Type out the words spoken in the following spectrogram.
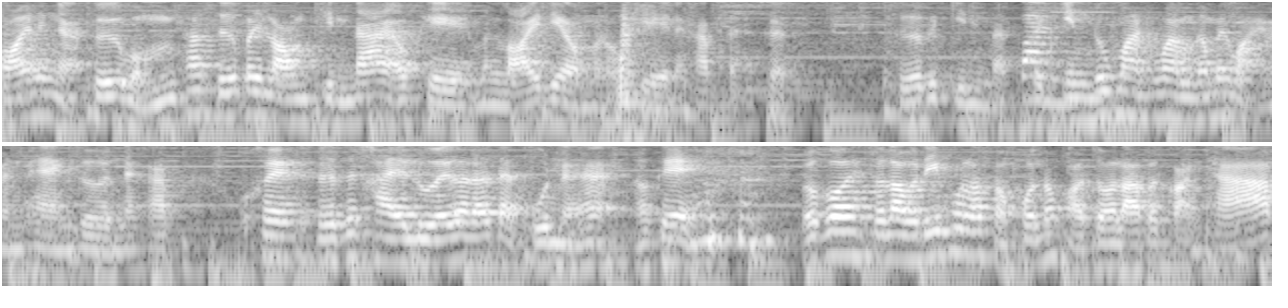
ร้อยนึงอะคือผมถ้าซื้อไปลองกินได้โอเค มันร้อยเดียวมันโอเคนะครับแต่ถ้าเกิด ซื้อไปกินแบบวันจะกินทุกวันทุกวันมันก็ไม่ไหวมันแพงเกินนะครับโอเคหรือถ้าใครรวยก็แล้วแต่คุณนะฮะโอเคโอเคสำหรับวันนี้พวกเราสองคนต้องขอตัวลาไปก่อนครับ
